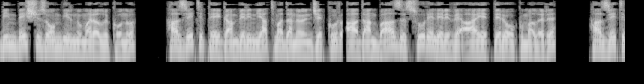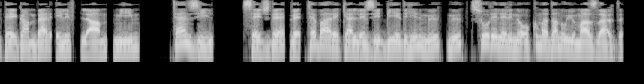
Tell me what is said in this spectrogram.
1511 numaralı konu, Hazreti Peygamber'in yatmadan önce Kur'a'dan bazı sureleri ve ayetleri okumaları, Hazreti Peygamber, Elif, Lam, Mim, Tenzil, Secde ve Tebarekellezi biyedihil mülk, mülk surelerini okumadan uyumazlardı.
